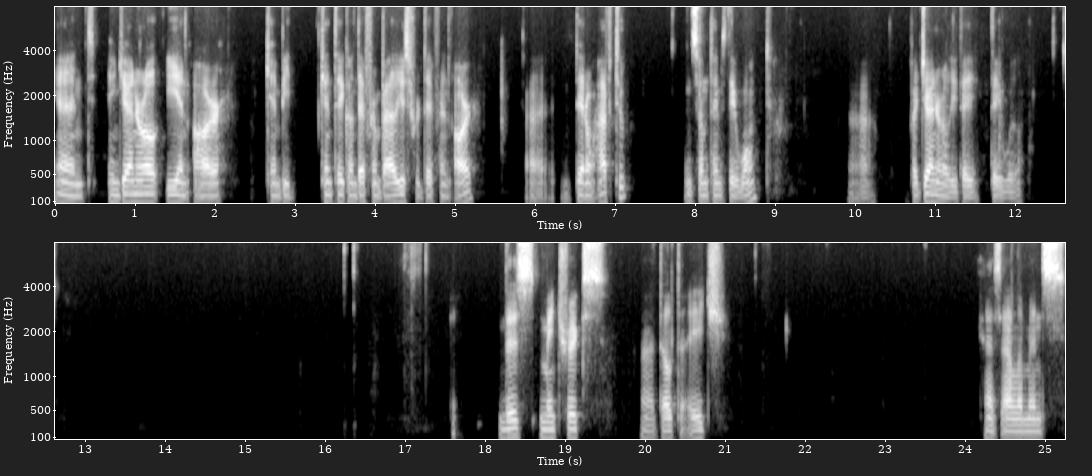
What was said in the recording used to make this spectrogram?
And in general, E and R can be can take on different values for different R. Uh, they don't have to, and sometimes they won't, uh, but generally they, they will. This matrix uh, delta H has elements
